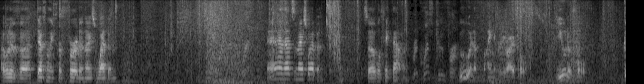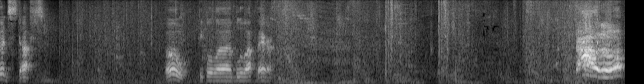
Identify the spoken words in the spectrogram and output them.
I would have uh, definitely preferred a nice weapon. And that's a nice weapon. So we'll take that one. Ooh, and a binary rifle. Beautiful. Good stuffs. Oh, people uh, blew up there. Ah!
